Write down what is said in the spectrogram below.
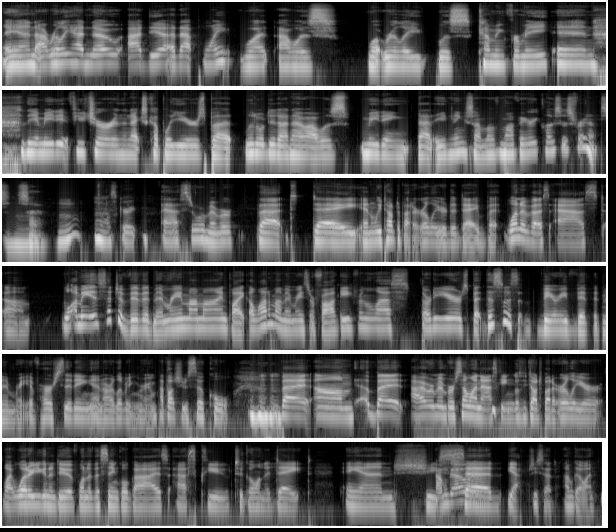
And I really had no idea at that point what I was, what really was coming for me in the immediate future in the next couple of years. But little did I know I was meeting that evening some of my very closest friends. So Hmm? That's great. I still remember that day, and we talked about it earlier today, but one of us asked, um, well, I mean, it's such a vivid memory in my mind. Like a lot of my memories are foggy from the last 30 years, but this was a very vivid memory of her sitting in our living room. I thought she was so cool. but um but I remember someone asking because we talked about it earlier, like what are you going to do if one of the single guys asks you to go on a date? And she I'm going. said, "Yeah." She said, "I'm going."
